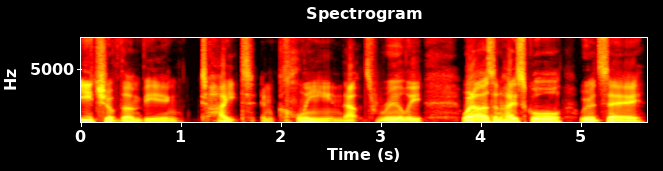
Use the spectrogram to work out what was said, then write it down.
each of them being tight and clean. That's really when I was in high school, we would say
